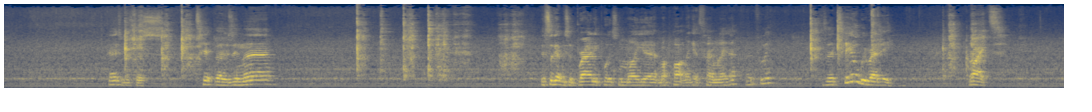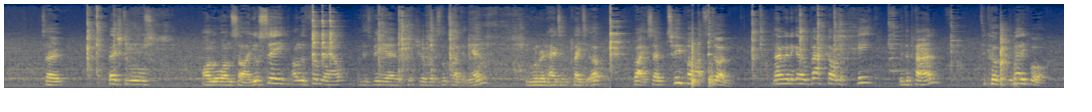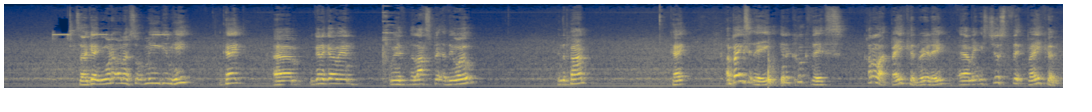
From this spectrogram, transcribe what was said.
Okay, so we'll just tip those in there. This will get me some brownie points when my uh, my partner gets home later, hopefully. So the tea will be ready. Right. So, vegetables on the one side. You'll see on the thumbnail of this video a picture of what this looks like at the end. If you're wondering how to plate it up. Right, so two parts done. Now I'm going to go back on the heat with the pan to cook the belly pork. So again, you want it on a sort of medium heat, okay? Um, we're going to go in with the last bit of the oil in the pan, okay? And basically, you're going to cook this kind of like bacon, really. I mean, it's just thick bacon.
